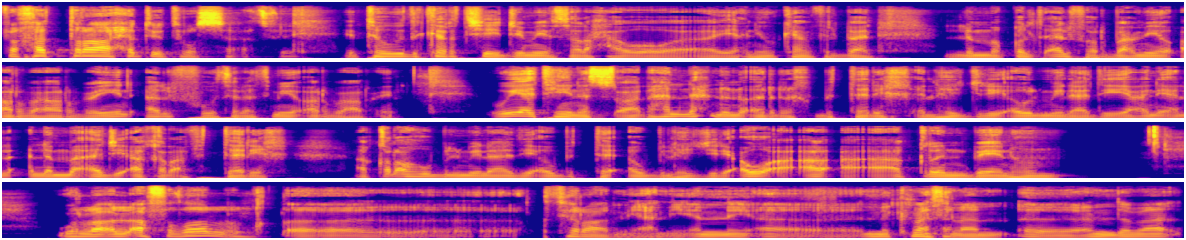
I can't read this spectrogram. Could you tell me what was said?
فأخذت راحتي وتوسعت فيه. تو ذكرت شيء جميل صراحة يعني هو كان في البال. لما قلت 1444 1344 ويأتي هنا السؤال هل نحن نؤرخ بالتاريخ الهجري أو الميلادي؟ يعني لما أجي أقرأ في التاريخ أقرأه بالميلادي أو بالت... أو بالهجري أو أقرن بينهم؟ والله الأفضل اقتران. يعني إني إنك مثلا عندما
